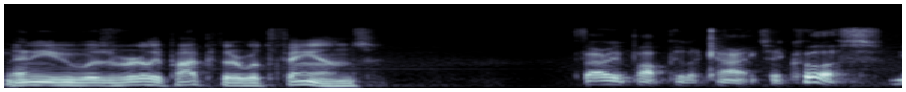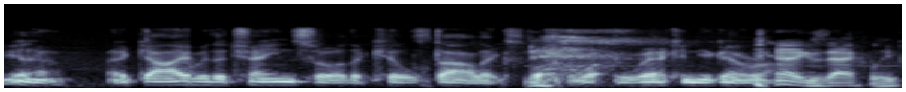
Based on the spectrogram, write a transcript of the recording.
and he was really popular with fans. Very popular character. Of course, you know, a guy with a chainsaw that kills Daleks. What, where can you go wrong? Yeah, exactly.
